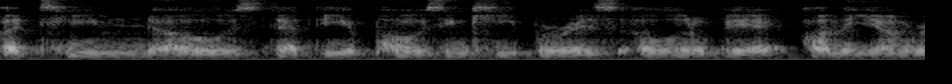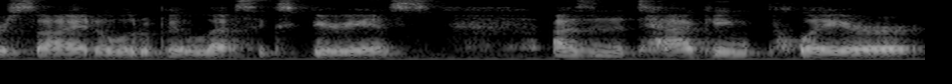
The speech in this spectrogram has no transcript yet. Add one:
a team knows that the opposing keeper is a little bit on the younger side, a little bit less experienced. As an attacking player,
